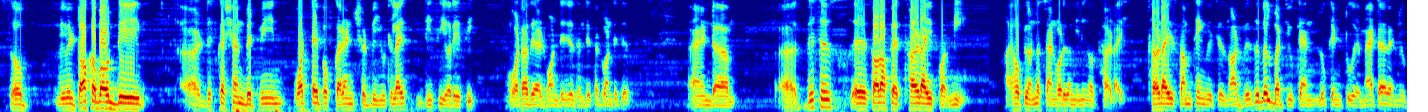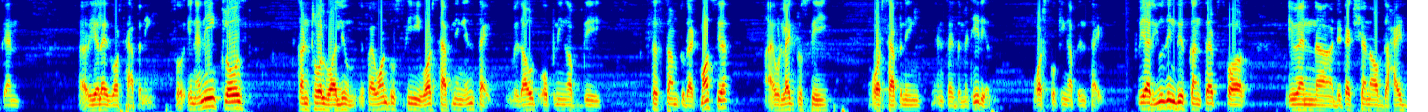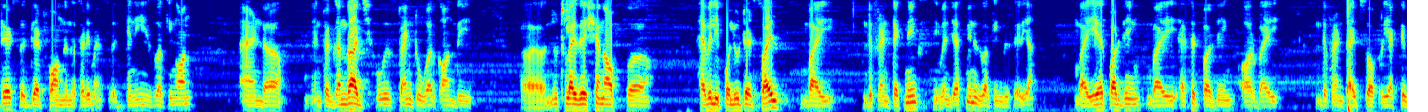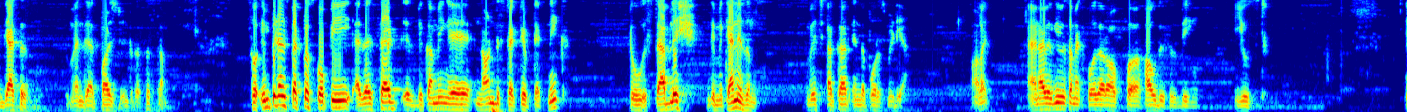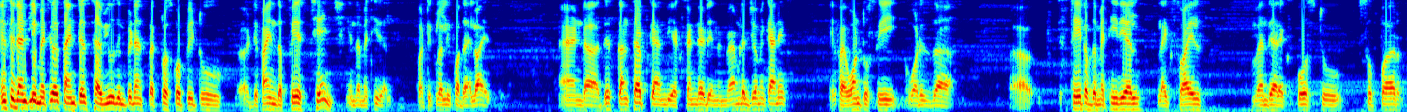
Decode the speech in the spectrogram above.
So, we will talk about the uh, discussion between what type of current should be utilized DC or AC, what are the advantages and disadvantages and um, uh, this is sort of a third eye for me. I hope you understand what is the meaning of third eye. Third eye is something which is not visible, but you can look into a matter and you can uh, realize what is happening. So, in any closed control volume, if I want to see what is happening inside, without opening up the system to the atmosphere, I would like to see what is happening inside the material, what is cooking up inside. We are using these concepts for even uh, detection of the hydrates which get formed in the sediments which Bini is working on and uh, in fact Ganraj who is trying to work on the uh, neutralization of uh, heavily polluted soils by different techniques even Jasmine is working this area by air purging, by acid purging or by different types of reactive gases when they are purged into the system. So, impedance spectroscopy as I said is becoming a non-destructive technique to establish the mechanisms which occur in the porous media alright and I will give you some exposure of uh, how this is being used. Incidentally, material scientists have used impedance spectroscopy to uh, define the phase change in the material particularly for the alloys and uh, this concept can be extended in environmental geomechanics if I want to see what is the uh, state of the material like soils when they are exposed to super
